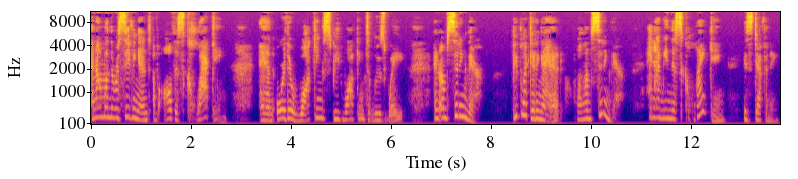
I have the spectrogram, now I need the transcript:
and I'm on the receiving end of all this clacking and, or they're walking, speed walking to lose weight. And I'm sitting there. People are getting ahead while I'm sitting there. And I mean, this clanking is deafening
